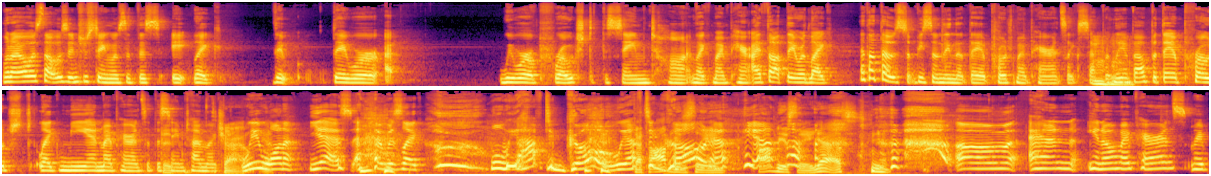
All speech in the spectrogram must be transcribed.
what I always thought was interesting was that this like they they were we were approached at the same time. Like my parent, I thought they would like I thought that would be something that they approached my parents like separately mm-hmm. about, but they approached like me and my parents at the, the same time. Like, child, we yeah. want to, yes. And I was like, well, we have to go. We have to go. To, yeah. Obviously, yes. um, and you know, my parents, my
